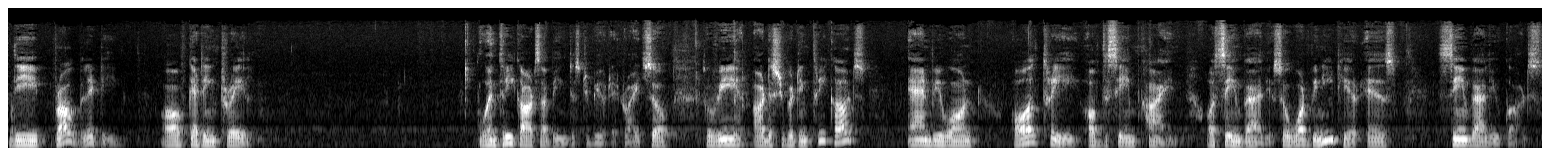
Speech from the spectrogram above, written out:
the probability of getting trail when three cards are being distributed right? So so we are distributing three cards and we want all three of the same kind or same value. So what we need here is same value cards.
